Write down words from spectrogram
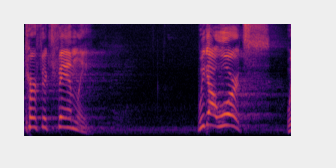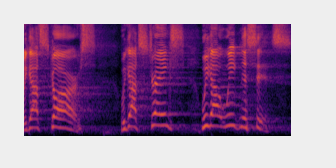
perfect family. We got warts. We got scars. We got strengths. We got weaknesses.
